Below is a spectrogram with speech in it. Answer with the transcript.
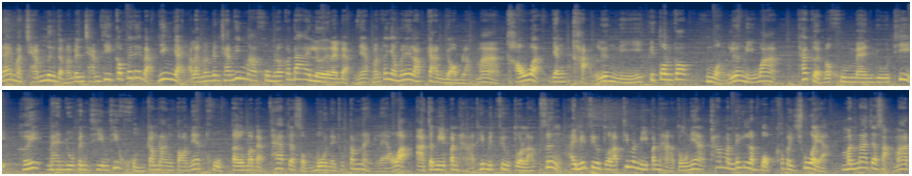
ได้มาแชมป์หนึ่งแต่มันเป็นแชมป์ที่ก็ไม่ได้แบบยิ่งใหญ่อะไร มันเป็นแชมป์ที่มาคุมแล้วก็ได้เลยอะไรแบบเนี้ย มันก็ยังไม่ได้รับการยอมรับมาก เขาอะยังขาดเรื่องนี้ พี่ต้นก็ห่วงเรื่องนี้ว่า ถ้าเกิดมาคุมแมนยูที่เฮ้ยแมนยูเป็นทีมที่ขุมกำลังตอนนี้ถูกเติมมาแบบแทบจะสมบูรณ์ในทุกตำแหน่งแล้วอะ่ะอาจจะมีปัญหาที่มิดฟิลด์ตัวรับ ซึ่งไอ้มิดฟิลด์ตัวรับที่มันมีปัญหาตรงเนี้ยถ้ามันได้ระบบเข้าไปช่วยอะ่ะมันน่าจะสามารถ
